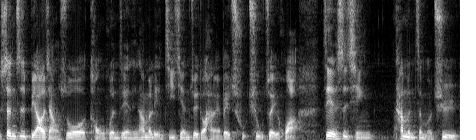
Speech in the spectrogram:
甚至不要讲说同婚这件事情，他们连基间罪都还没被处处罪化，这件事情他们怎么去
